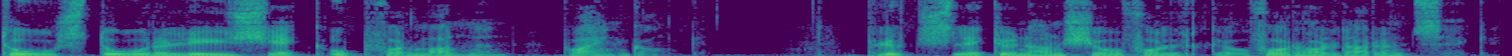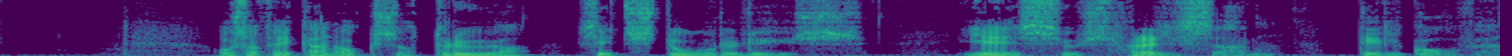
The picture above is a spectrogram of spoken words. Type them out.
To store lys gikk opp for mannen på en gang. Plutselig kunne han sjå folket og forholda rundt seg. Og så fikk han også trua sitt store lys, Jesus Frelseren, til gåve.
